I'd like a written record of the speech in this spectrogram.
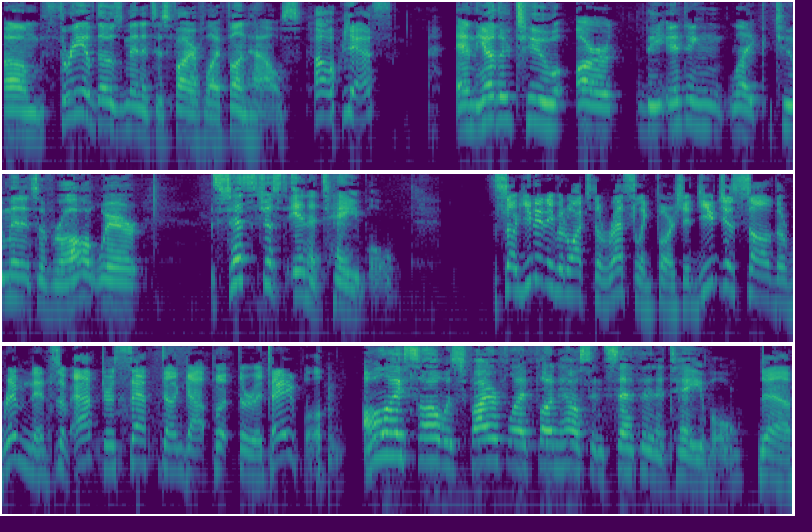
Um, three of those minutes is Firefly Funhouse, Oh yes, and the other two are the ending like two minutes of Raw where Seth's just in a table. so you didn't even watch the wrestling portion. You just saw the remnants of after Seth Dunn got put through a table. All I saw was Firefly Funhouse and Seth in a table. Yeah.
